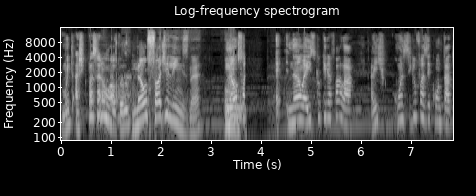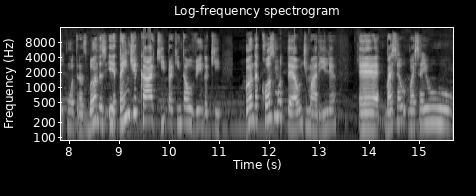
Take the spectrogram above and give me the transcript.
Muito, acho que passaram ao todo. Não só de Lins, né? Não, Ou- só, é, não, é isso que eu queria falar. A gente conseguiu fazer contato com outras bandas e até indicar aqui pra quem tá ouvindo aqui, banda Cosmotel de Marília. É, vai sair, o- vai sair o,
